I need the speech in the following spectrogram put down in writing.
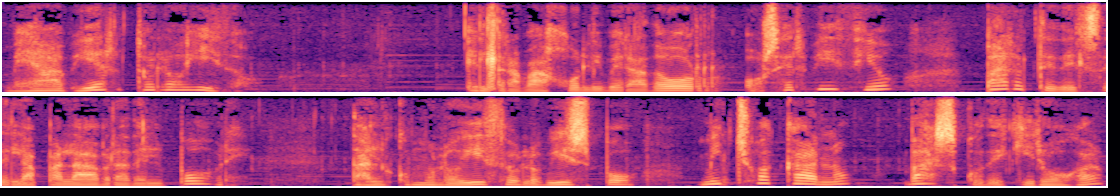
me ha abierto el oído. El trabajo liberador o servicio parte desde la palabra del pobre, tal como lo hizo el obispo michoacano Vasco de Quiroga,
